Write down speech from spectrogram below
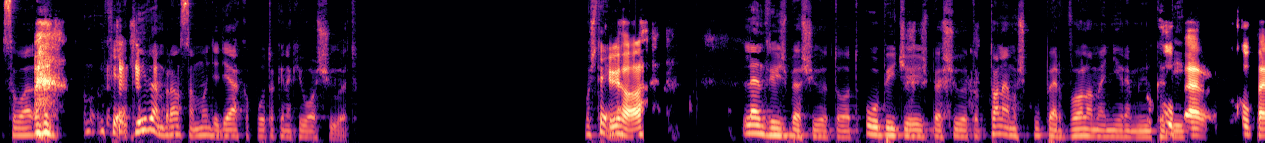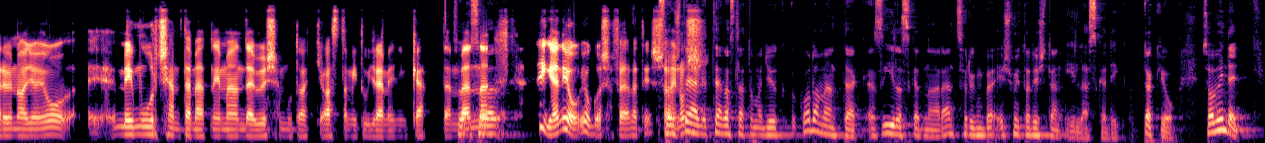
Szóval fél, Cleveland Browns mondja egy elkapót, akinek jól sült. Most tényleg. Landry is besült ott, OBJ is besült ott, talán most Cooper valamennyire működik. Cooper, Cooper ő nagyon jó, még Moore sem temetném el, de ő sem mutatja azt, amit úgy reményünk ketten szóval, benne. Szóval, Igen, jó, jogos a felvetés, szóval sajnos. Tényleg, tényleg azt látom, hogy ők oda mentek, ez illeszkedne a rendszerünkbe, és mit ad Isten, illeszkedik. Tök jó. Szóval mindegy.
